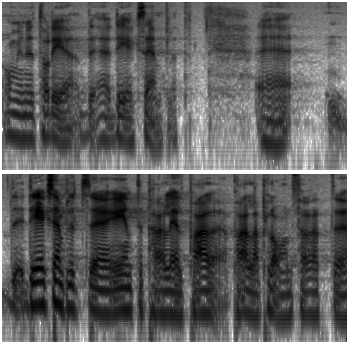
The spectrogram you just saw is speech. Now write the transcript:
om vi nu tar det, det, det exemplet. Eh, det exemplet eh, är inte parallellt på alla, på alla plan för att eh,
